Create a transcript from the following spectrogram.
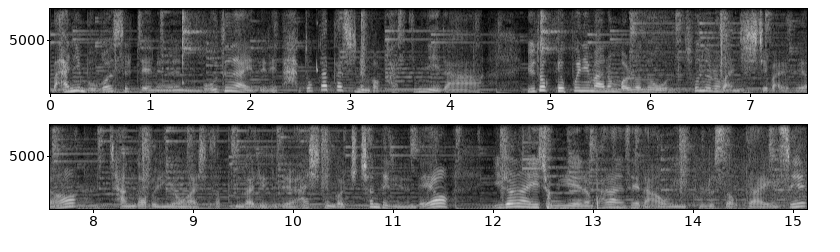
많이 묵었을 때는 모든 아이들이 다 똑같아지는 것 같습니다. 유독 백분이 많은 멀로는 손으로 만지시지 말고요. 장갑을 이용하셔서 분갈이를 하시는 걸 추천드리는데요. 이런 아이 종류에는 파란색 라우이, 블루 서프라이즈,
